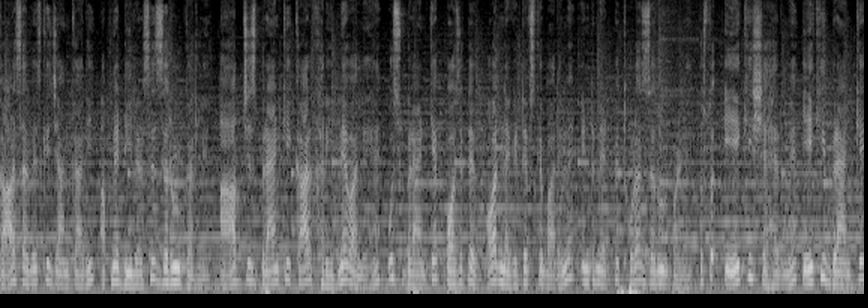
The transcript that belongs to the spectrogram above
कार सर्विस की जानकारी अपने डीलर से ज़रूर कर लें। आप जिस ब्रांड की कार खरीदने वाले हैं, उस ब्रांड के पॉजिटिव और नेगेटिव्स के बारे में इंटरनेट पे थोड़ा ज़रूर पढ़ लें। दोस्तों, एक ही शहर में एक ही ब्रांड के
